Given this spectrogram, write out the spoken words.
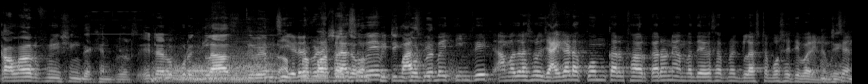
কালার ফিনিশিং দেখেন ভিউয়ার্স এটার উপরে গ্লাস দিবেন জি এটার উপরে গ্লাস হবে 5 ফিট বাই 3 ফিট আমাদের আসলে জায়গাটা কম কার- থাকার কারণে আমরা দেখা যাচ্ছে আপনার গ্লাসটা বসাইতে পারি না বুঝছেন?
